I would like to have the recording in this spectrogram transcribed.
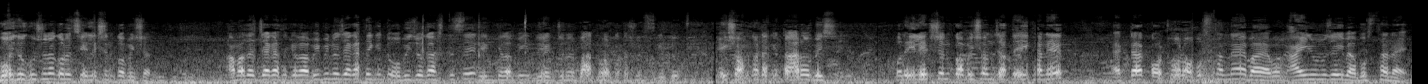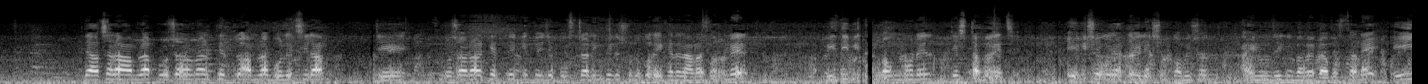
বৈধ ঘোষণা করেছে ইলেকশন কমিশন আমাদের জায়গা থেকে বা বিভিন্ন জায়গা থেকে কিন্তু অভিযোগ আসতেছে, ঋণ খেলাপি দু একজনের বাদ হওয়ার কথা শুনছি, কিন্তু এই সংখ্যাটা কিন্তু আরও বেশি। ফলে ইলেকশন কমিশন যাতে এখানে একটা কঠোর অবস্থান নেয় বা এবং আইন অনুযায়ী ব্যবস্থা নেয়। তাছাড়া আমরা প্রচারণার ক্ষেত্রে আমরা বলেছিলাম যে প্রচারণার ক্ষেত্রে কিন্তু এই যে পোস্টারিং থেকে শুরু করে এখানে নানা ধরনের বিধিবিধান লঙ্ঘনের চেষ্টা হয়েছে। এই বিষয়ে একটা ইলেকশন কমিশন আইন অনুযায়ী কীভাবে ব্যবস্থা নেয় এই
